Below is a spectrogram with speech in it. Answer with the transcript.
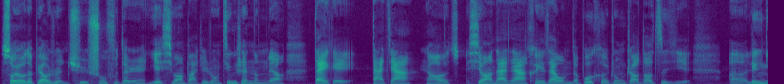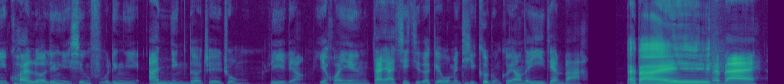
所有的标准去束缚的人，也希望把这种精神能量带给大家，然后希望大家可以在我们的播客中找到自己，呃，令你快乐、令你幸福、令你安宁的这种力量。也欢迎大家积极的给我们提各种各样的意见吧。拜拜，拜拜。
